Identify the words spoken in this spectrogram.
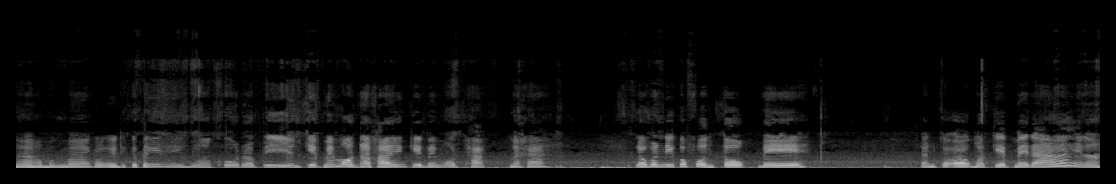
หนาวมากๆเลยที่ก็เป็นหัวโคราบียังเก็บไม่หมดนะคะ ยังเก็บไม่หมดผักนะคะ แล้ววันนี้ก็ฝนตกเดฉันก็ออกมาเก็บไม่ได้นะ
